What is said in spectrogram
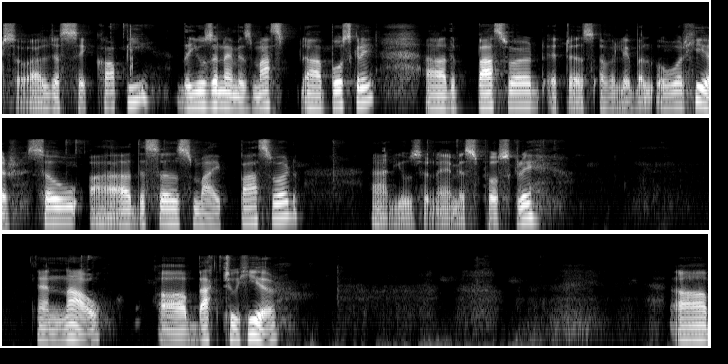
So I'll just say copy. The username is master, uh, Postgre. Uh, the password, it is available over here. So uh, this is my password and username is Postgre. And now uh, back to here. Uh,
